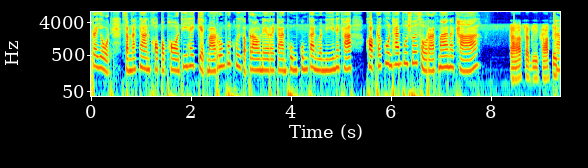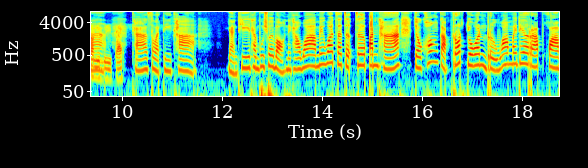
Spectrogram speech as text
ประโยชน์สำนักงานคอปพอที่ให้เกียรติมาร่วมพูดคุยกับเราในรายการภูมิคุ้มกันวันนี้นะคะ ขอบพระคุณท่านผู้ช่วยโสรัตมากนะคะ ครับ สวัสดีครับด้วยความยินดีครับ ค่ะ สวัสดีค่ะ อย่างที่ท่านผู้ช่วยบอกนะคะว่าไม่ว่าจะเจอเจอปัญหาเกี่ยวข้องกับรถยนต์ หรือว่าไม่ได้รับความ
